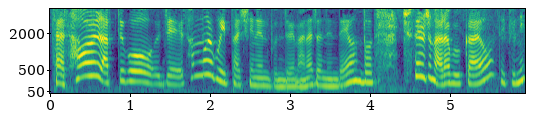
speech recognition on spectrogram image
자, 설 앞두고 이제 선물 구입하시는 분들 많아졌는데요. 한번 추세를 좀 알아볼까요? 대표님?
